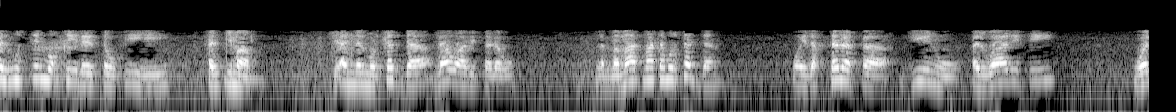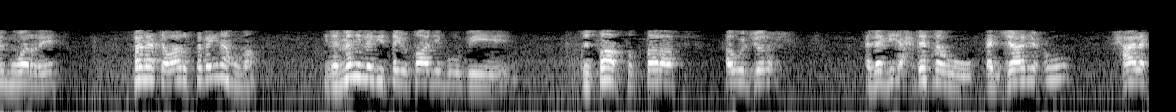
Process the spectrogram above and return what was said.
المسلم وقيل يستوفيه الإمام. لأن المرتد لا وارث له. لما مات مات مرتدا. وإذا اختلف دين الوارث والمورث فلا توارث بينهما. إذا من الذي سيطالب بقصاص الطرف أو الجرح؟ الذي أحدثه الجارح حالة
